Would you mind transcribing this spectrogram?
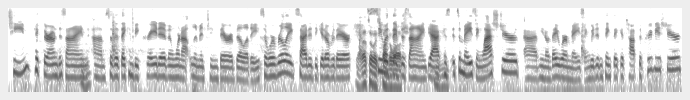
team pick their own design mm-hmm. um, so that they can be creative and we're not limiting their ability so we're really excited to get over there yeah, that's always see what they've watch. designed yeah because mm-hmm. it's amazing last year uh, you know they were amazing we didn't think they could top the previous year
